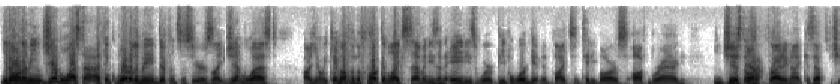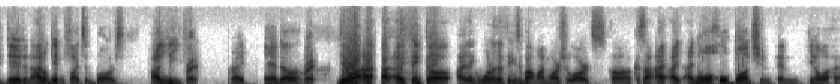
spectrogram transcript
you know what I mean? Jim West, I, I think one of the main differences here is like Jim West, uh, you know, he came up in the fucking like 70s and 80s where people were getting in fights in titty bars off brag just yeah. on a Friday night because that's what you did. And I don't get in fights in bars. I leave. Right. Right. And, uh, right. You know, I, I, I think uh, I think one of the things about my martial arts, because uh, I, I I know a whole bunch, and and you know, I,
